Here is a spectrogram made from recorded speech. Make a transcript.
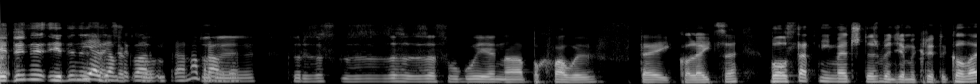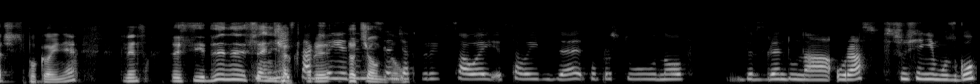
jedyny jedyny sędzia, tego arbitra, naprawdę. który, który zas, zas, zasługuje na pochwały w tej kolejce, bo ostatni mecz też będziemy krytykować spokojnie, więc to jest jedyny Czy to nie sędzia, jest tak, który że jedyny dociągnął. sędzia, który w całej, w całej lidze po prostu no, ze względu na uraz, wstrząsienie mózgu,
